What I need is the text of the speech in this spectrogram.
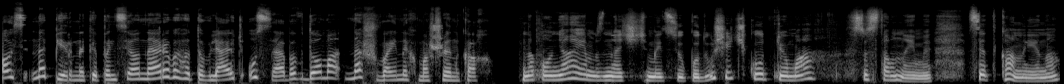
А ось напірники-пенсіонери виготовляють у себе вдома на швейних машинках. Наповняємо, значить, ми цю подушечку трьома суставними. Це тканина,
